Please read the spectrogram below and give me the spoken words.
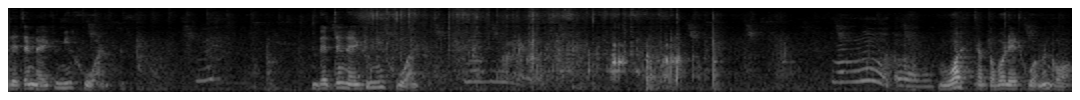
เดี๋ยวจังไหนคือมีขวน เดี๋ยวจังไหนคือมีขวนนั่นนี่เองโอ้ยจากกระบเด็ดขวนมันออก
